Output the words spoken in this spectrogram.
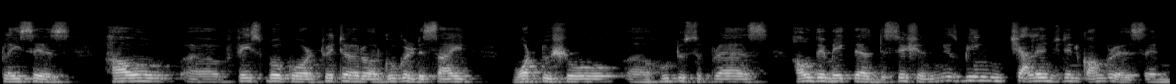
places how uh, Facebook or Twitter or Google decide what to show, uh, who to suppress, how they make their decision is being challenged in Congress. And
